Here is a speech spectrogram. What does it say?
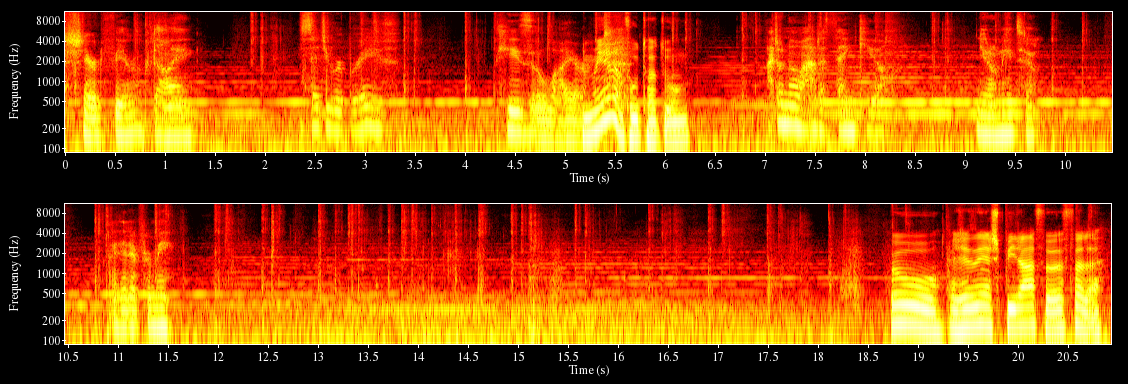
shared fear of dying. You said you were brave. He's a liar. Miért nem futhatunk? I don't know how to thank you. You don't need to. I did it for me. Hú, és ez ilyen spirál fölfele?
